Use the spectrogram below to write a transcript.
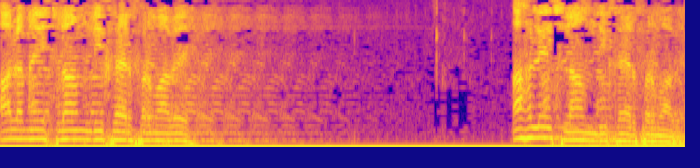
عالم اسلام دی خیر فرماوے۔ اہل اسلام دی خیر فرماوے۔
